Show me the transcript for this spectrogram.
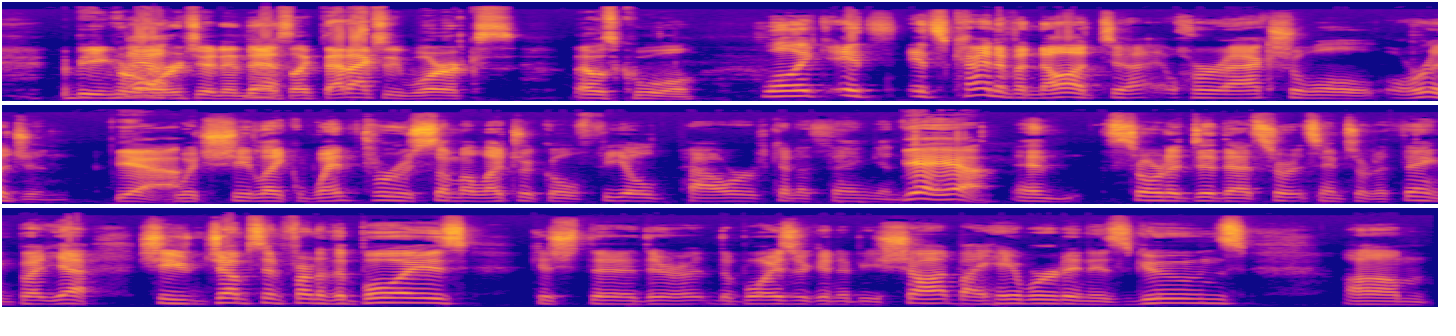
being her Yeah. origin in this like that actually works that was cool Well, like it's it's kind of a nod to her actual origin, yeah which she like went through some electrical field power kind of thing, and yeah yeah and sort of did that sort of same sort of thing. But yeah, she jumps in front of the boys because the the the boys are going to be shot by Hayward and his goons. Um,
